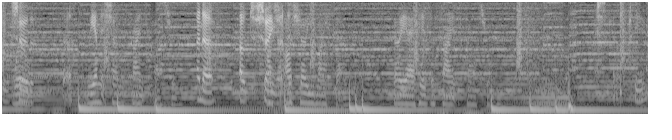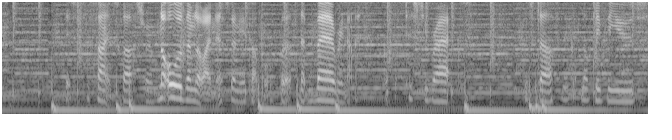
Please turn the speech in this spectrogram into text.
We'll show Well, them. later. We haven't shown the science classroom. I know. I'm just I'll, showing sh- I'll show you myself. Oh yeah, here's a science classroom. Just up to you. This is a science classroom. Not all of them look like this, only a couple, but they're very nice. Got the tissue racks and stuff. They've got lovely views,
